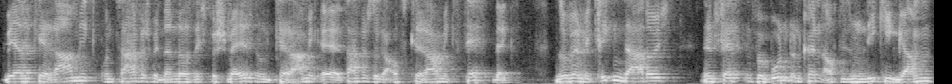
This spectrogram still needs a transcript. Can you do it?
während Keramik und Zahnfleisch miteinander sich verschmelzen und Keramik, äh, Zahnfleisch sogar aufs Keramik festwächst. Insofern, wir kriegen dadurch einen festen Verbund und können auch diesem Leaky Gum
